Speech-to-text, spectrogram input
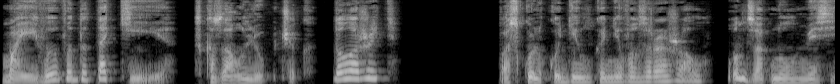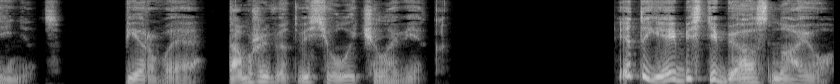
Мои выводы такие, сказал Любчик. Доложить? Поскольку Димка не возражал, он загнул мизинец. Первое. Там живет веселый человек. Это я и без тебя знаю.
